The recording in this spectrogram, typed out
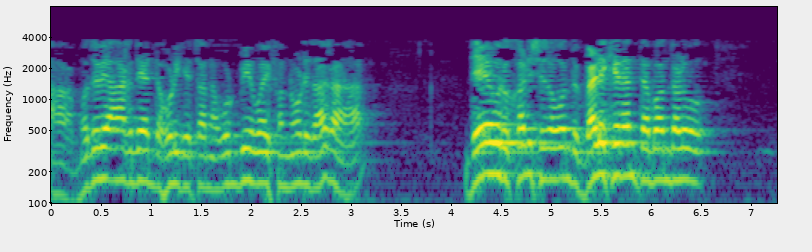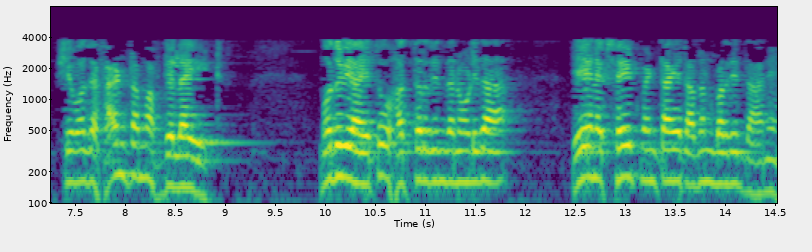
ಆ ಮದುವೆ ಆಗದೆ ಇದ್ದ ಹುಡುಗಿ ತನ್ನ ವುಡ್ ಬಿ ವೈಫ್ ಅನ್ನು ನೋಡಿದಾಗ ದೇವರು ಕಳಿಸಿದ ಒಂದು ಬೆಳಕಿನಂತೆ ಬಂದಳು. She was a phantom of delight ಮದುವೆ ಆಯಿತು. ಹತ್ತಿರದಿಂದ ನೋಡಿದ ಏನ್ ಎಕ್ಸೈಟ್ಮೆಂಟ್ ಆಯಿತು ಅದನ್ನು ಬರೆದಿದ್ದಾನೆ.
